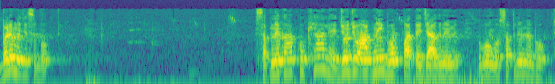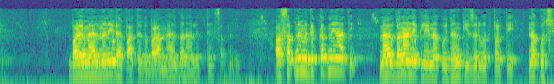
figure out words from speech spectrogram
बड़े मज़े से भोगते। सपने का आपको ख्याल है? जो जो आप नहीं भोग पाते जागने में, वो वो सपने में भोगते। बड़े महल में नहीं रह पाते तो बड़ा महल बना लेते हैं सपने। और सपने में दिक्कत नहीं आती? महल बनाने के लिए ना कोई धन की ज़रूरत पड़ती, ना कुछ।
